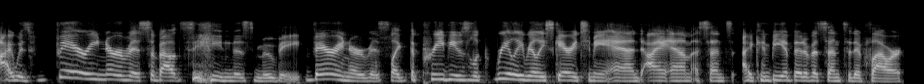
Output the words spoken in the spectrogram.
I was very nervous about seeing this movie. Very nervous. Like the previews look really, really scary to me. And I am a sense I can be a bit of a sensitive flower.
